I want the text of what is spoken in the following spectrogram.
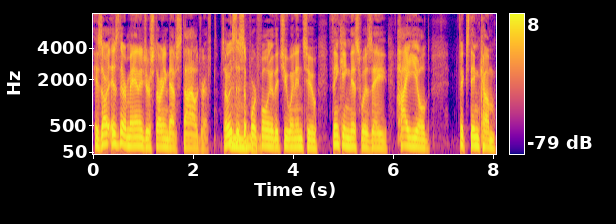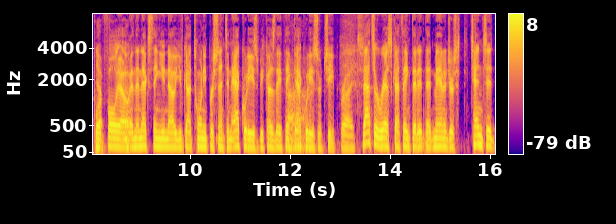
is our, is their manager starting to have style drift? So is this a mm. portfolio that you went into thinking this was a high yield fixed income portfolio, yep. and the next thing you know, you've got twenty percent in equities because they think uh, equities are cheap. Right. That's a risk I think that it, that managers tend to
